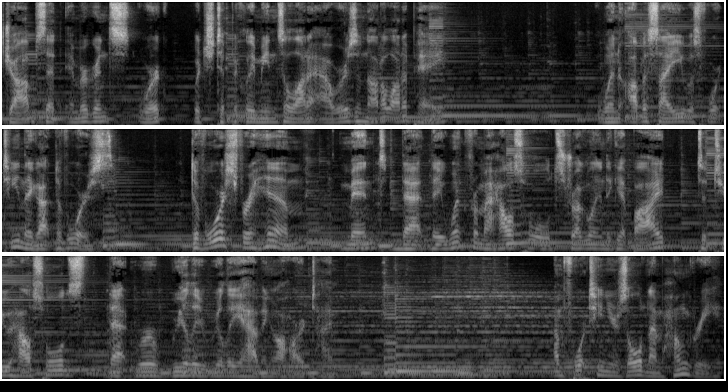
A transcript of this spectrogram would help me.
jobs that immigrants work, which typically means a lot of hours and not a lot of pay. When Abba Saeed was 14, they got divorced. Divorce for him meant that they went from a household struggling to get by to two households that were really, really having a hard time. I'm 14 years old and I'm hungry,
